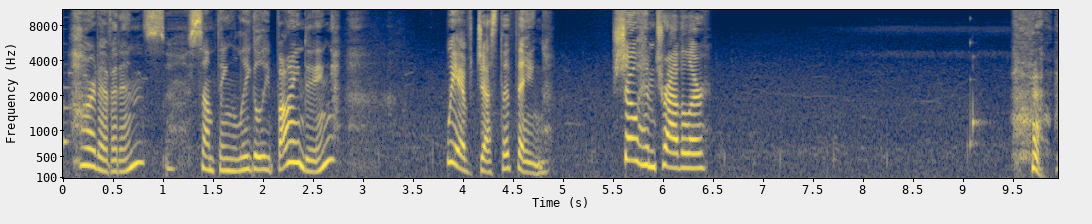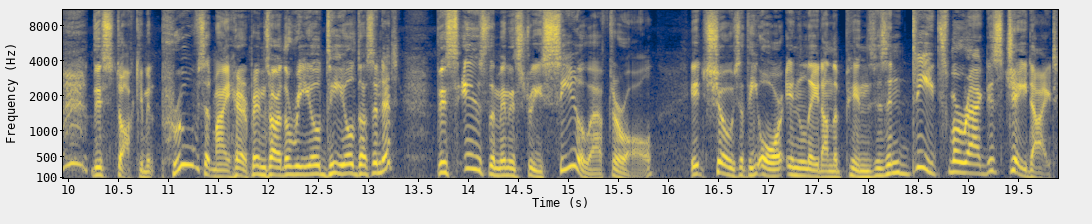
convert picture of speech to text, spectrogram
Hard evidence, something legally binding. We have just the thing. Show him, Traveler. This document proves that my hairpins are the real deal, doesn't it? This is the Ministry's seal, after all. It shows that the ore inlaid on the pins is indeed Smaragdus jadeite.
